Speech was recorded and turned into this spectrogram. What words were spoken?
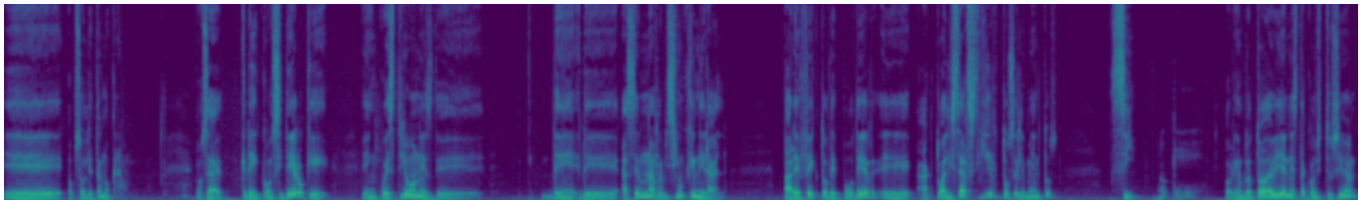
eh, obsoleta no creo. O sea, considero que en cuestiones de, de, hacer una revisión general para efecto de poder eh, actualizar ciertos elementos, sí. Okay. Por ejemplo, todavía en esta constitución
